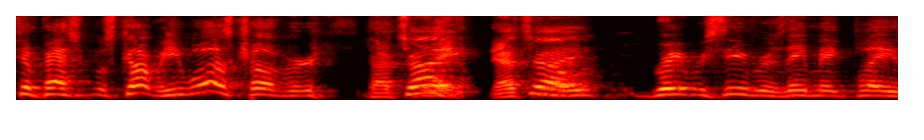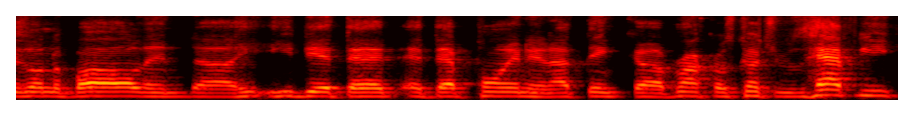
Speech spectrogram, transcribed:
Tim Patrick was covered. He was covered. That's right. That's You know, right. great receivers, they make plays on the ball, and uh, he, he did that at that point. And I think uh, Broncos country was happy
